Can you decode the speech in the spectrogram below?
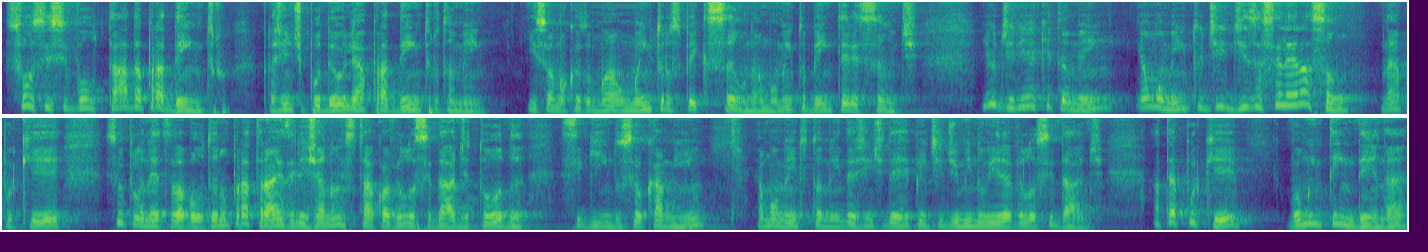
fosse se voltada para dentro, para a gente poder olhar para dentro também. Isso é uma coisa, uma, uma introspecção, né? um momento bem interessante. E eu diria que também é um momento de desaceleração, né? porque se o planeta está voltando para trás, ele já não está com a velocidade toda seguindo o seu caminho, é o momento também da gente de repente diminuir a velocidade. Até porque, vamos entender, né?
